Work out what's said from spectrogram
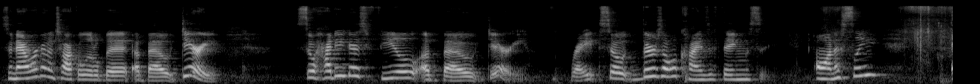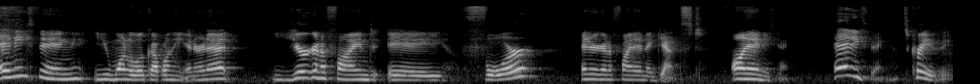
So now we're going to talk a little bit about dairy. So how do you guys feel about dairy, right? So there's all kinds of things. Honestly, anything you want to look up on the internet, you're going to find a for and you're going to find an against on anything. Anything. It's crazy.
